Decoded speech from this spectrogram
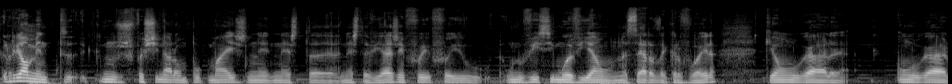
realmente que nos fascinaram um pouco mais nesta, nesta viagem foi, foi o, o novíssimo avião na Serra da Carvoeira, que é um lugar um lugar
